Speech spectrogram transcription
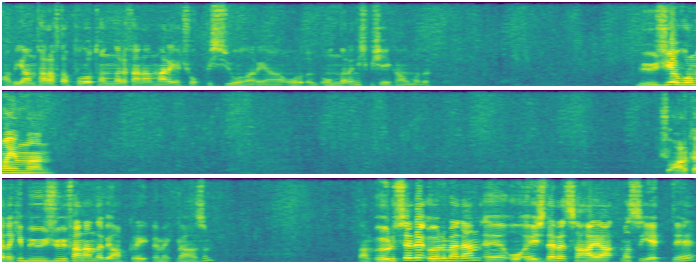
Abi yan tarafta protonları falan var ya çok pis yiyorlar ya. Or- onların hiçbir şey kalmadı. Büyücüye vurmayın lan. Şu arkadaki büyücüyü falan da bir upgrade'lemek lazım. Tam ölse de ölmeden e, o ejderi sahaya atması yetti.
